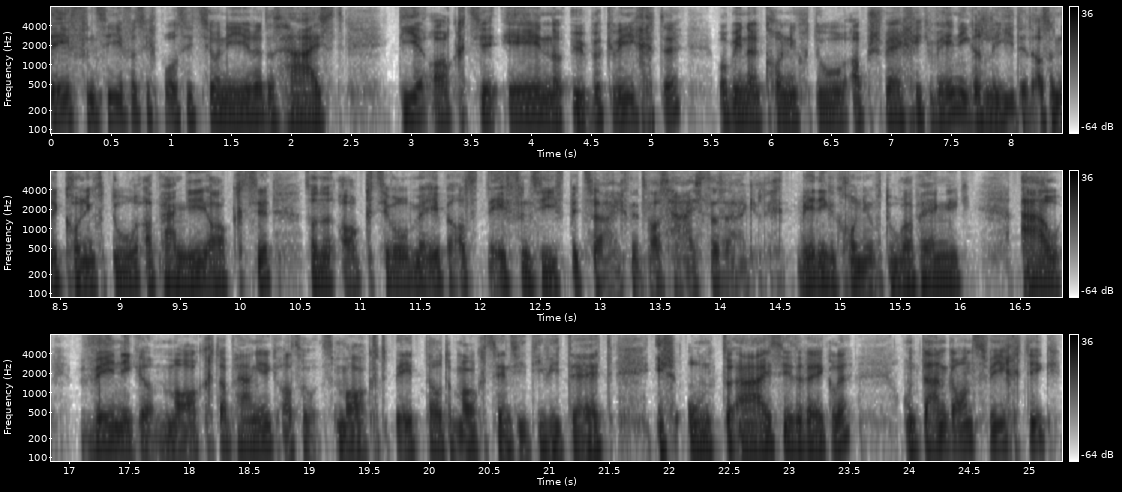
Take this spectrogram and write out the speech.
defensiver sich positionieren. Das heißt, die Aktien eher übergewichten, die bei einer Konjunkturabschwächung weniger leiden. Also nicht konjunkturabhängige Aktien, sondern Aktien, die man eben als defensiv bezeichnet. Was heißt das eigentlich? Weniger konjunkturabhängig, auch weniger marktabhängig, also das Marktbeta oder Marktsensitivität ist unter 1 in der Regel. Und dann ganz wichtig,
